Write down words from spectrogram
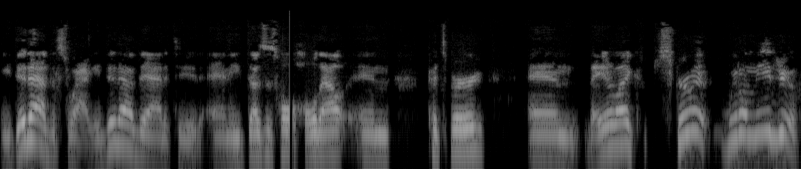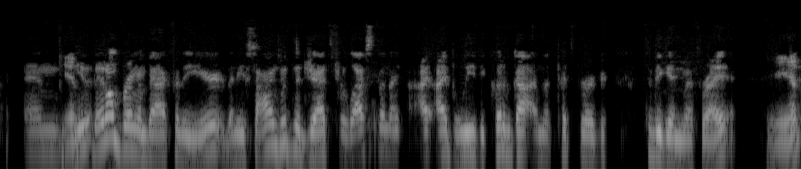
He did have the swag, he did have the attitude, and he does his whole holdout in Pittsburgh. And they are like, screw it, we don't need you. And yep. he, they don't bring him back for the year. Then he signs with the Jets for less than I, I believe he could have gotten with Pittsburgh to begin with, right? Yep.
